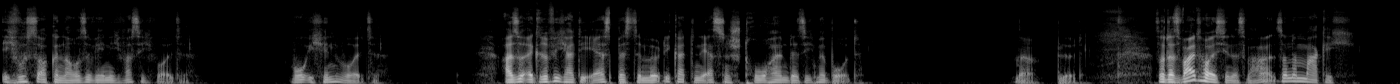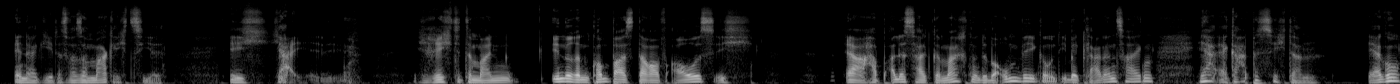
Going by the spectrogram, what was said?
ich wusste auch genauso wenig, was ich wollte. Wo ich hin wollte. Also ergriff ich halt die erstbeste Möglichkeit, den ersten Strohhalm, der sich mir bot. Na, blöd. So, das Waldhäuschen, das war so eine mag ich Energie, das war so ein mag ich Ziel. Ich, ja, ich richtete meinen inneren Kompass darauf aus, ich ja, habe alles halt gemacht und über Umwege und eBay Kleinanzeigen, ja, ergab es sich dann. Ergo,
